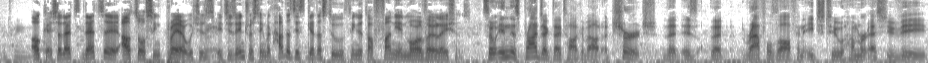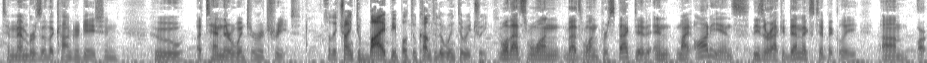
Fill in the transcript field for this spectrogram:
between. Okay, so that's that's uh, outsourcing prayer, which is right. which is interesting. But how does this get us to things that are funny and moral violations? So in this project, I talk about a church that is that raffles off an H2 Hummer SUV to members of the congregation who attend their winter retreat. So they're trying to buy people to come to the winter retreat. Well, that's one that's one perspective, and my audience, these are academics typically, um, are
